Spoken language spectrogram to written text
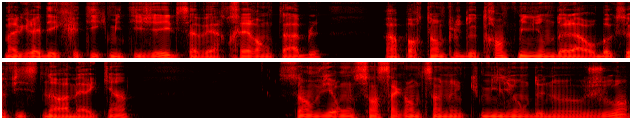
Malgré des critiques mitigées, il s'avère très rentable, rapportant plus de 30 millions de dollars au box-office nord-américain, soit environ 155 millions de nos jours,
